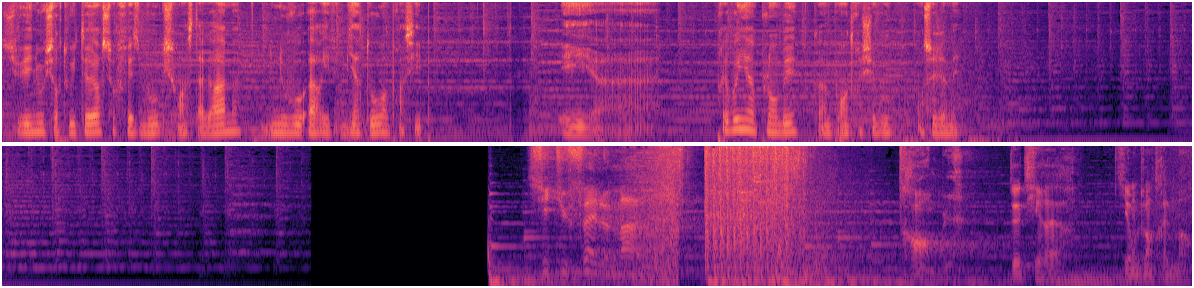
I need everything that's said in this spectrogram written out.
Suivez-nous sur Twitter, sur Facebook, sur Instagram. Du nouveau arrive bientôt en principe. Et euh, prévoyez un plan B quand même pour rentrer chez vous, on sait jamais. Si tu fais le mal, tremble. Deux tireurs qui ont de l'entraînement.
